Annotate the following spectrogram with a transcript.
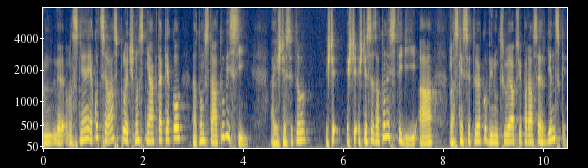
um, vlastně jako celá společnost nějak tak jako na tom státu visí. A ještě si to, ještě, ještě, ještě se za to nestydí a vlastně si to jako vynucuje a připadá se hrdinsky.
